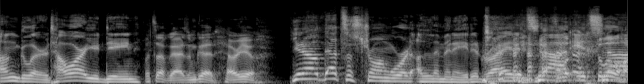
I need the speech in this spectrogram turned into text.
Unglert. How are you, Dean? What's up, guys? I'm good. How are you? You know, that's a strong word, eliminated, right? It's not. It's, It's a little not,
